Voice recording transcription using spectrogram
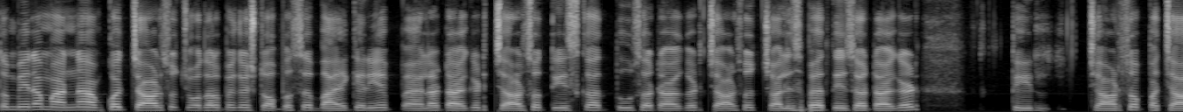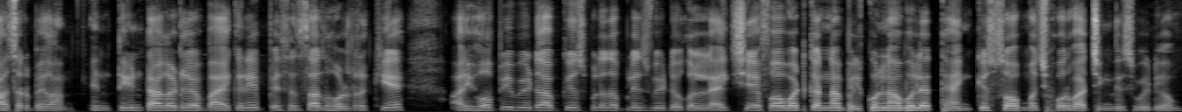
तो मेरा मानना है आपको चार सौ चौदह रुपये के स्टॉप से बाय करिए। पहला टारगेट चार सौ तीस का, दूसरा टारगेट चार सौ चालीस रुपये तीसरा टारगेट तीन, चार सौ पचास रुपये का। इन तीन टारगेट के बाय करिए, पैसे साथ होल्ड रखिए। आई होप ये वीडियो आपकी यूज़फुल है तो प्लीज़ वीडियो को लाइक शेयर फॉरवर्ड करना बिल्कुल ना बोले thank you so much for watching this video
